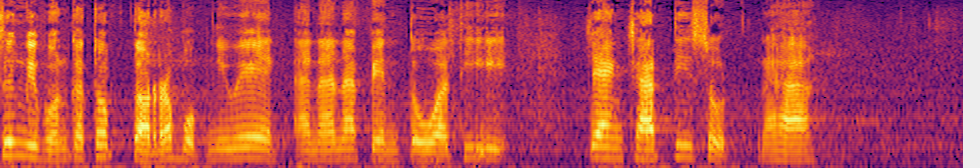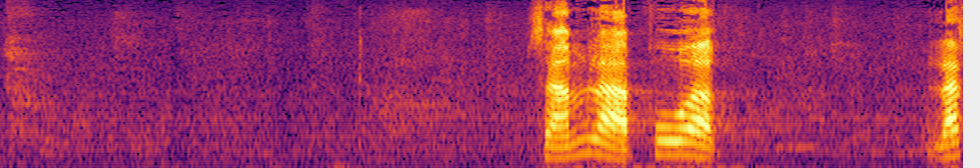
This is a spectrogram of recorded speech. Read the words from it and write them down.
ซึ่งมีผลกระทบต่อระบบนิเวศ อันนั้นเป็นตัวที่แจ้งชัดที่สุดนะคะ สำหรับพวกลัก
